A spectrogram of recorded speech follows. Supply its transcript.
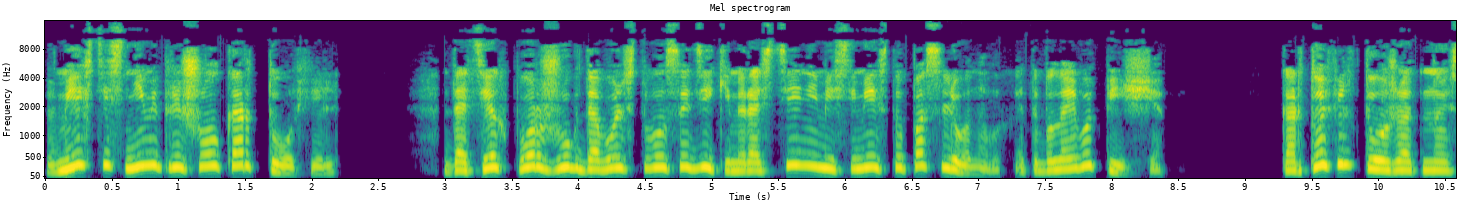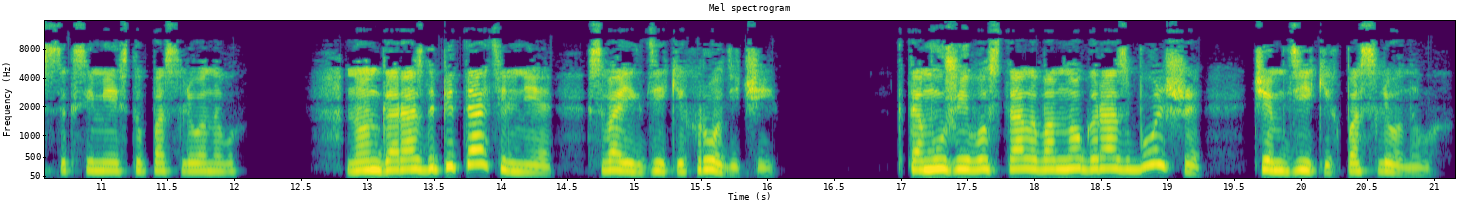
Вместе с ними пришел картофель, до тех пор жук довольствовался дикими растениями семейства посленовых, это была его пища. Картофель тоже относится к семейству посленовых, но он гораздо питательнее своих диких родичей. К тому же его стало во много раз больше, чем диких посленовых.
